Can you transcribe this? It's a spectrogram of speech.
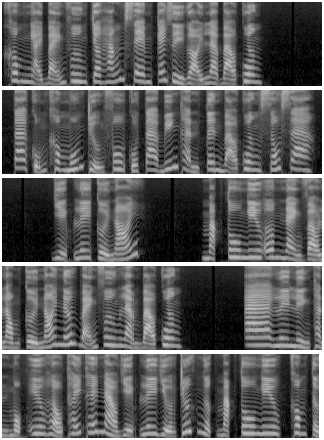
Không ngại bản vương cho hắn xem cái gì gọi là bạo quân. Ta cũng không muốn trượng phu của ta biến thành tên bạo quân xấu xa. Diệp Ly cười nói. Mặt tu nghiêu ôm nàng vào lòng cười nói nếu bản vương làm bạo quân. A Ly liền thành một yêu hậu thấy thế nào Diệp Ly dựa trước ngực mặt tu nghiêu, không tự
